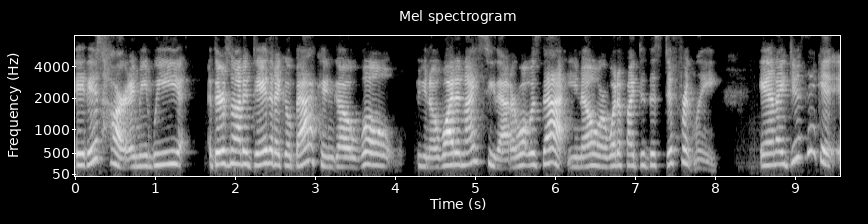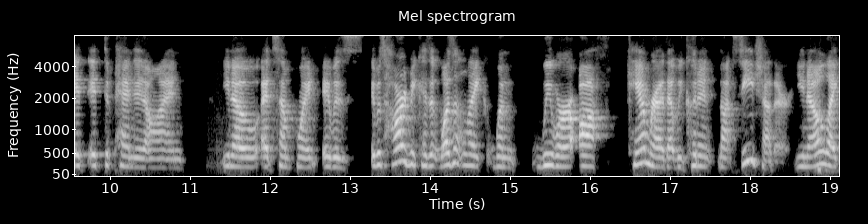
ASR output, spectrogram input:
it is hard. I mean, we there's not a day that I go back and go, well, you know, why didn't I see that? Or what was that? You know, or what if I did this differently? And I do think it, it, it depended on, you know, at some point it was it was hard because it wasn't like when we were off camera that we couldn't not see each other. You know, like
